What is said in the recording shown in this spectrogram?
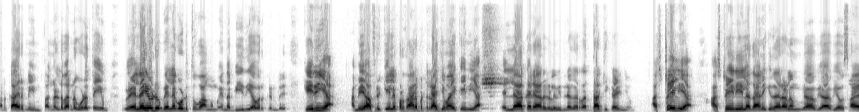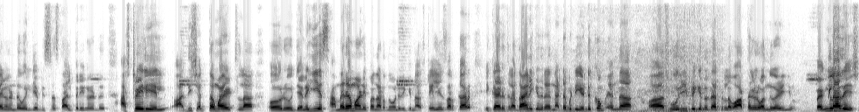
സർക്കാരിനെയും തങ്ങളുടെ ഭരണകൂടത്തെയും വിലയോട് വില കൊടുത്തു വാങ്ങും എന്ന ഭീതി അവർക്കുണ്ട്. കെനിയ അമേ ആഫ്രിക്കയിലെ പ്രധാനപ്പെട്ട രാജ്യമായ കെനിയ എല്ലാ കരാറുകളും ഇതിനകം റദ്ദാക്കി കഴിഞ്ഞു. ഓസ്ട്രേലിയ ഓസ്ട്രേലിയയിൽ അദാനിക്ക് ധാരാളം വ്യ- വ്യ- വ്യവസായങ്ങളുണ്ട് വലിയ ബിസിനസ് താല്പര്യങ്ങളുണ്ട്. ഓസ്ട്രേലിയയിൽ അതിശക്തമായിട്ടുള്ള ഒരു ജനകീയ സമരമാണ് ഇപ്പോൾ നടന്നുകൊണ്ടിരിക്കുന്നത്. ഓസ്ട്രേലിയൻ സർക്കാർ ഇക്കാര്യത്തിൽ അദാനിക്കെതിരെ നടപടി എടുക്കും എന്ന് സൂചിപ്പിക്കുന്ന തരത്തിലുള്ള വാർത്തകൾ വന്നു കഴിഞ്ഞു. ബംഗ്ലാദേശ്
